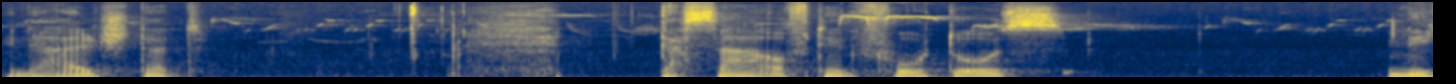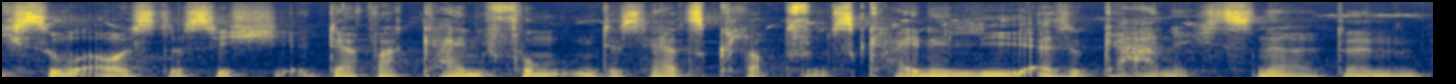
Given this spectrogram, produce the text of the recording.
in der Altstadt. Das sah auf den Fotos nicht so aus, dass ich, da war kein Funken des Herzklopfens, keine Liebe, also gar nichts. Ne? Dann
